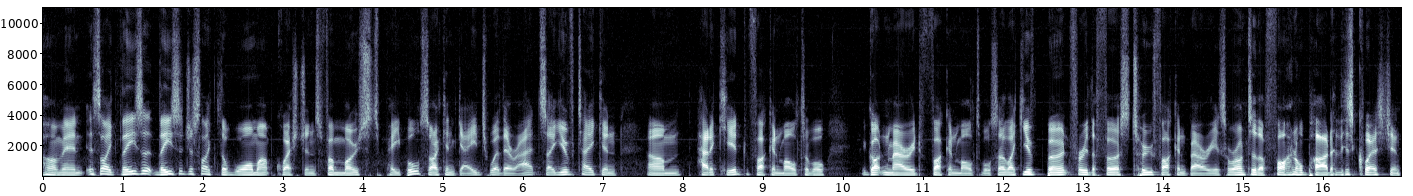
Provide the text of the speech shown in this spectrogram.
Oh man, it's like these are these are just like the warm up questions for most people, so I can gauge where they're at. So you've taken, um, had a kid, fucking multiple, gotten married, fucking multiple. So like you've burnt through the first two fucking barriers. We're on to the final part of this question.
